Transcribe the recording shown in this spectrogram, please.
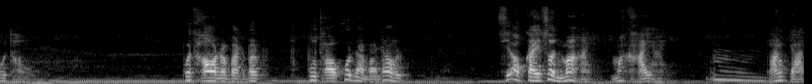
ผู้เฒ่า ผู้เฒ่าน่ะบัดบัดผู้เฒ่าคนนั้นบัดเราสิเอาไก่ส้นมาให้มาขายให้อืมหลังจาก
